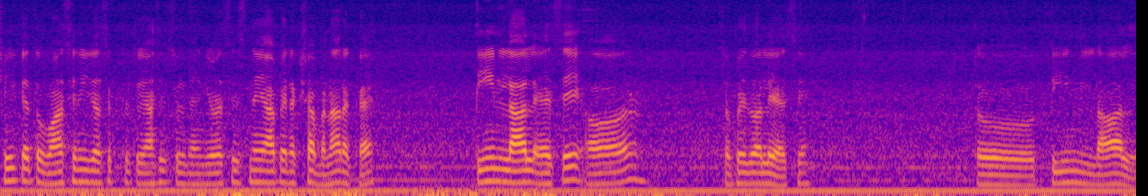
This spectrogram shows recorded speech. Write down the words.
ठीक है तो वहाँ से नहीं जा सकते तो यहाँ से चल जाएँगे। वैसे इसने यहाँ पे नक्शा बना रखा है। तीन लाल ऐसे और सफ़ेद वाले ऐसे। तो तीन लाल।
